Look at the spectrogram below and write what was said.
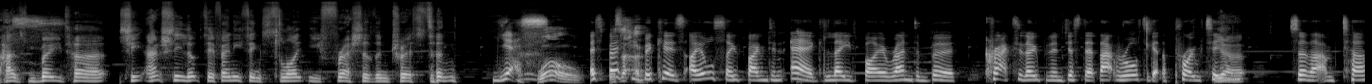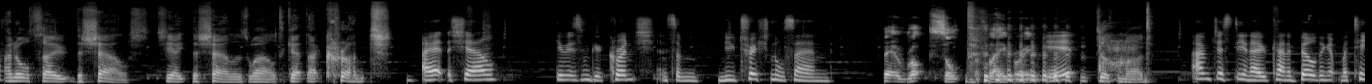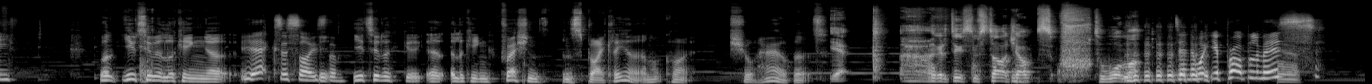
has made her. She actually looked, if anything, slightly fresher than Tristan. Yes. Whoa! Especially a- because I also found an egg laid by a random bird, cracked it open and just ate that raw to get the protein Yeah, so that I'm tough. and also the shell. She ate the shell as well to get that crunch. I ate the shell, give it some good crunch and some nutritional sand. bit of rock salt for flavouring. Yep. Just mud. I'm just, you know, kind of building up my teeth. Well, you two are looking. Uh, You exercise them. you two look uh, are looking fresh and, and sprightly. I'm not quite sure how, but Yeah. I'm going to do some star jumps to warm up. Don't know what your problem is.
